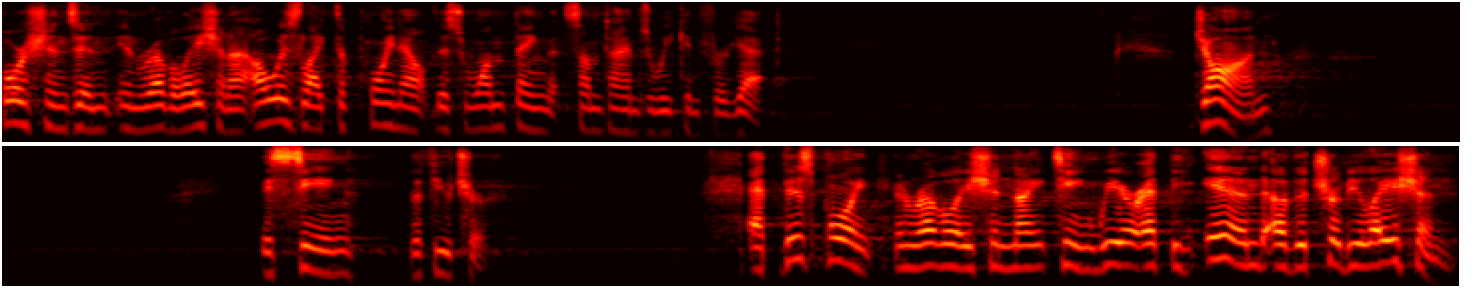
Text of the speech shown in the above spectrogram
portions in, in Revelation, I always like to point out this one thing that sometimes we can forget. John is seeing the future. At this point in Revelation 19, we are at the end of the tribulation.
